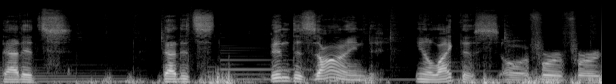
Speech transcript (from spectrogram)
that it's that it's been designed you know like this or for for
